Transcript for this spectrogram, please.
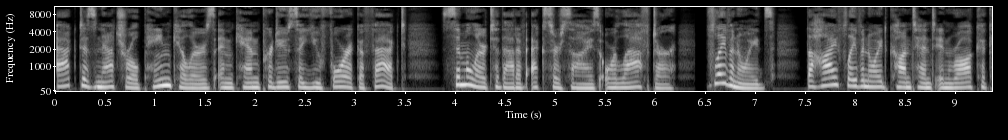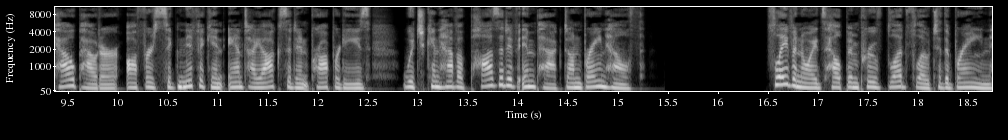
act as natural painkillers and can produce a euphoric effect, similar to that of exercise or laughter. Flavonoids. The high flavonoid content in raw cacao powder offers significant antioxidant properties, which can have a positive impact on brain health. Flavonoids help improve blood flow to the brain,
